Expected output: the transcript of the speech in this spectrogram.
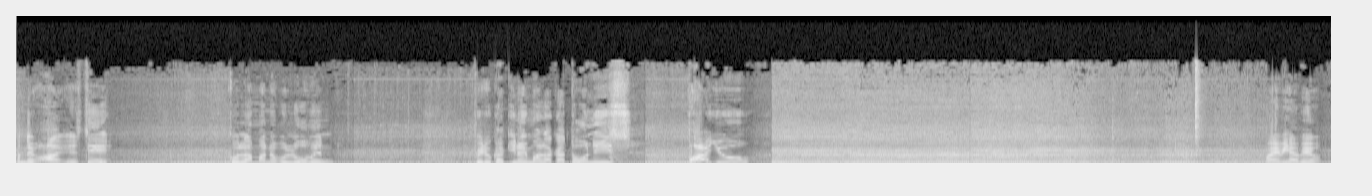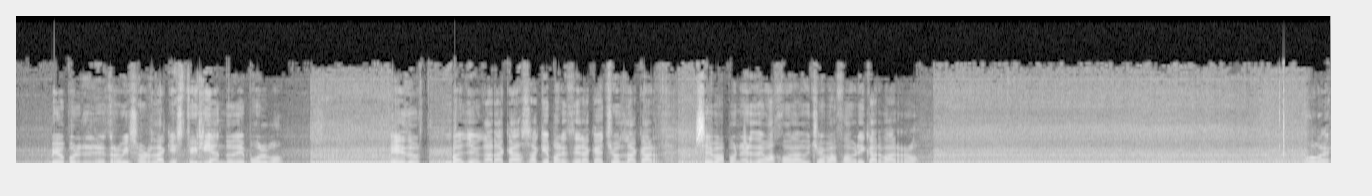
¿Dónde va este? Con la mano volumen. Pero que aquí no hay malacatones. Payo. Madre mía, veo, Veo por el retrovisor la que estoy liando de polvo. Edu va a llegar a casa que parecerá que ha hecho el Dakar. Se va a poner debajo de la ducha y va a fabricar barro. Ole.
